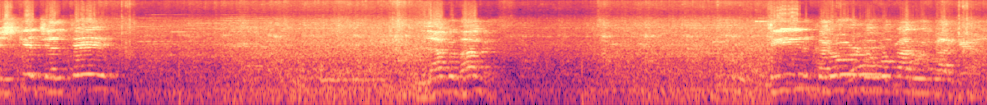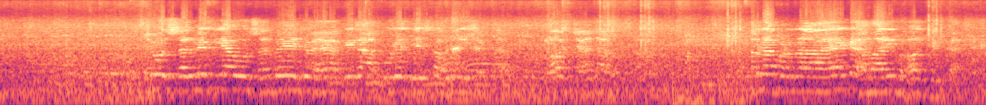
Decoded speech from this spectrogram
इसके चलते लगभग तीन करोड़ लोगों का रोज़गार गया। जो सर्वे किया, वो सर्वे जो है अकेला पूरे देश का हो नहीं सकता। बहुत ज़्यादा होता। पड़ रहा है कि हमारी बहुत दिक्कत है।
